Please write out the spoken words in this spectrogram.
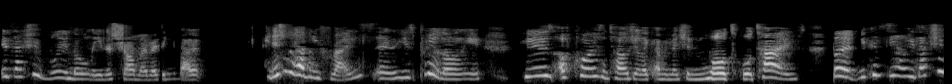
is actually really lonely in this drama if I think about it he doesn't have any friends and he's pretty lonely. He is, of course, intelligent, like I've mentioned multiple times, but you can see how he's actually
